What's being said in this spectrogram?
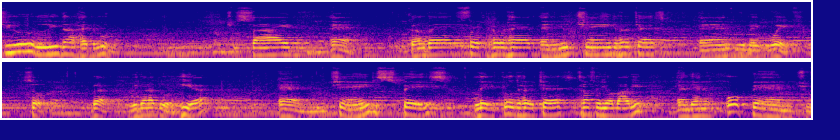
to lead her head movement. To side and come back, first her head, and you change her chest, and you make wave. So, but we're gonna do it here, and change space, lady close her chest, transfer your body, and then open to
